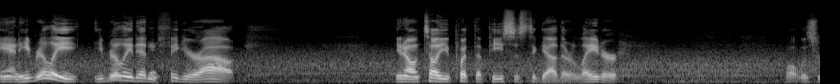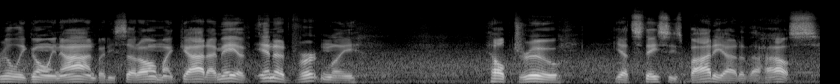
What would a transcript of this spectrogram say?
And he really, he really didn't figure out, you know, until you put the pieces together later what was really going on, but he said, Oh my God, I may have inadvertently helped Drew get Stacy's body out of the house.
